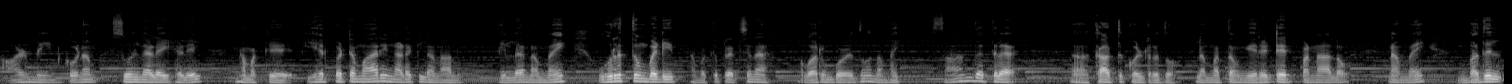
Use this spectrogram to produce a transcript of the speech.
தாழ்மையின் குணம் சூழ்நிலைகளில் நமக்கு ஏற்பட்ட மாதிரி நடக்கலனாலும் இல்லை நம்மை உறுத்தும்படி நமக்கு பிரச்சனை வரும்பொழுதும் நம்மை சாந்தத்தில் காத்துக்கொள்கிறதோ இல்லை மற்றவங்க இரிட்டேட் பண்ணாலோ நம்மை பதில்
